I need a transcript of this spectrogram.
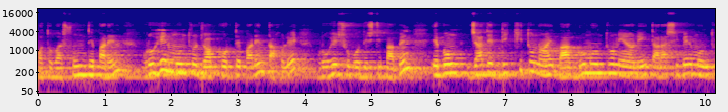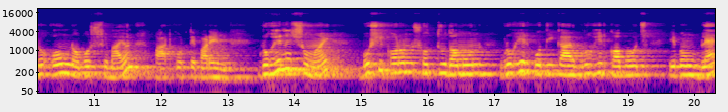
অথবা শুনতে পারেন, গ্রহের মন্ত্র জপ করতে পারেন, তাহলে গ্রহের শুভ দৃষ্টি পাবেন এবং যাদের দীক্ষিত নয় বা গুরুমন্ত্র নেওয়া নেই, তারা শিবের মন্ত্র ওং নব শিবায়ন পাঠ করতে পারেন। গ্রহণের সময় বশীকরণ শত্রু দমন গ্রহের প্রতিকার, গ্রহের কবচ এবং ব্ল্যাক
